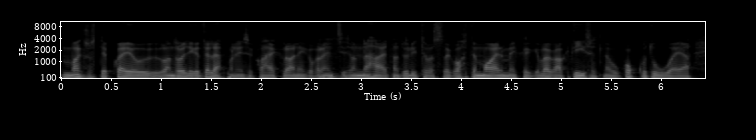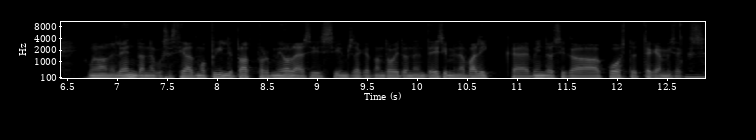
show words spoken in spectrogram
Microsoft teeb ka ju Androidiga telefoni, see kahe ekraaniga variant, mhm. siis on näha, et nad üritavad seda kahte maailma ikkagi väga aktiivselt nagu kokku tuua ja kuna neil endal nagu sellist head mobiiliplatvormi ei ole, siis ilmselgelt Android on nende esimene valik äh, Windowsiga koostööd tegemiseks.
